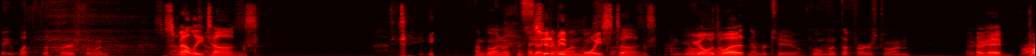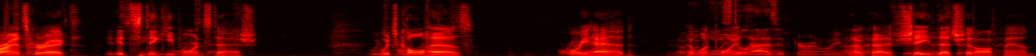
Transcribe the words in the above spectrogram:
Wait, what's the first one? Smelly Tongues. I'm going with the That second should have been one. Moist Tongues. I'm You're going with what? Number two. Going with the first one. Okay, Brian's correct. It's Stinky Porn Stash, which Cole has, or he had at one he point. still has it currently. Okay, shave that shit off, man.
